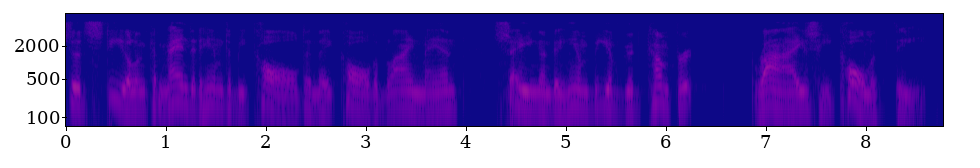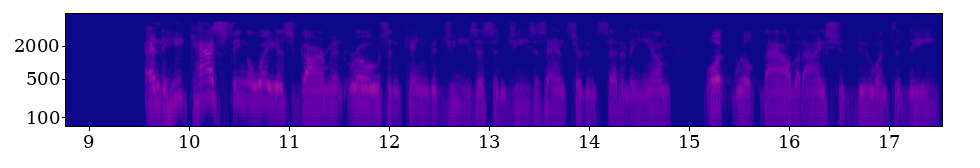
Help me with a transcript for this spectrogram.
stood still and commanded him to be called. And they called the blind man, saying unto him, Be of good comfort, rise, he calleth thee. And he, casting away his garment, rose and came to Jesus. And Jesus answered and said unto him, What wilt thou that I should do unto thee?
